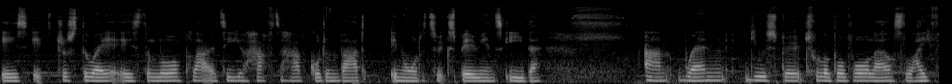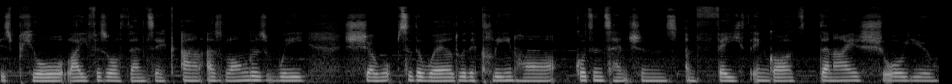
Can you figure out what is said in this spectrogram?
is. It's just the way it is. The law of polarity. You have to have good and bad in order to experience either and when you are spiritual above all else, life is pure, life is authentic. And as long as we show up to the world with a clean heart, good intentions, and faith in God, then I assure you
